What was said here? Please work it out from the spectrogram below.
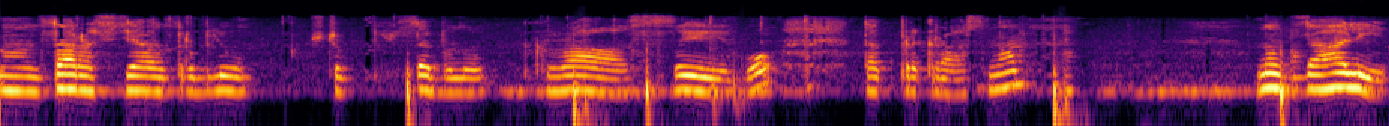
Е, Зараз я зроблю, щоб все було красиво. Так прекрасно. Ну, взагалі,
